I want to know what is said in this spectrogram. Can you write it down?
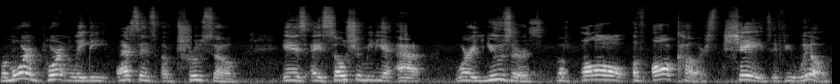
But more importantly, the essence of Truso is a social media app where users of all of all colors, shades, if you will,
